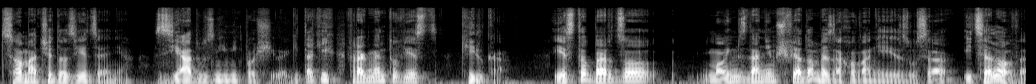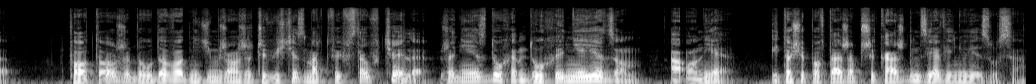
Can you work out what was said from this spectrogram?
Co macie do zjedzenia? Zjadł z nimi posiłek. I takich fragmentów jest kilka. Jest to bardzo, moim zdaniem, świadome zachowanie Jezusa i celowe, po to, żeby udowodnić im, że on rzeczywiście zmartwychwstał w ciele, że nie jest duchem. Duchy nie jedzą, a on je. I to się powtarza przy każdym zjawieniu Jezusa.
